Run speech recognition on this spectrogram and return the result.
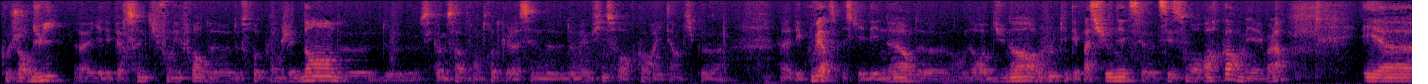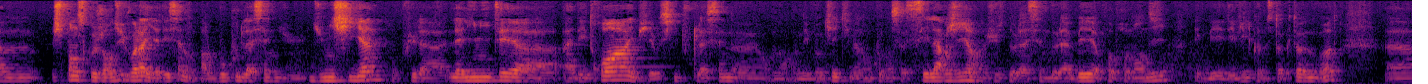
Qu'aujourd'hui, euh, il y a des personnes qui font l'effort de, de se replonger dedans. De, de- c'est comme ça, enfin, entre autres, que la scène de, Memphis au hardcore a été un petit peu euh, découverte. Parce qu'il y a des nerds en Europe du Nord euh, qui étaient passionnés de, ce- de ces sons hardcore, mais voilà. Et euh, je pense qu'aujourd'hui, voilà, il y a des scènes. On parle beaucoup de la scène du, Michigan, pour plus la, la limiter à, à Détroit. Et puis il y a aussi toute la scène, euh, on, en- évoquait, qui maintenant commence à s'élargir juste de la scène de la baie à proprement dit, avec des, villes comme Stockton ou autre. Euh,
